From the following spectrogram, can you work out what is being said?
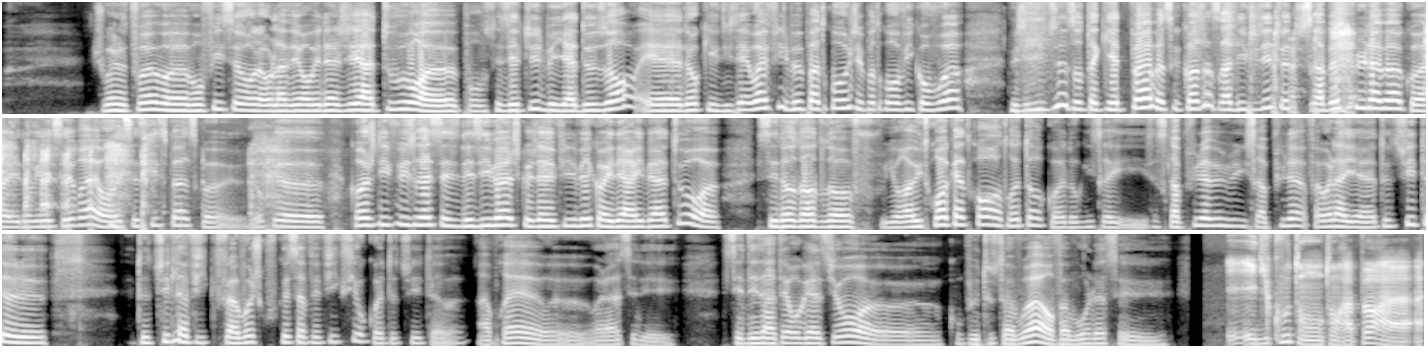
je vois l'autre fois, mon fils, on, l'avait emménagé à Tours pour ses études, mais il y a deux ans. Et donc, il me disait Ouais, filme pas trop, j'ai pas trop envie qu'on voit. Mais j'ai dit, de toute façon, t'inquiète pas, parce que quand ça sera diffusé, toi, tu seras même plus là-bas, quoi. Et donc, c'est vrai, c'est ce qui se passe, quoi. Donc, euh, quand je diffuserai ces, les images que j'avais filmées quand il est arrivé à Tours, euh, c'est dans, dans, dans, il y aura eu 3-4 ans entre temps, quoi. Donc, il serait, ça sera plus la même, il sera plus là. Enfin, voilà, il y a tout de suite, euh, tout de suite la fiction. Enfin, moi, je trouve que ça fait fiction, quoi, tout de suite. Après, voilà, c'est des c'est des interrogations euh, qu'on peut tous avoir. Enfin bon, là, c'est. Et, du coup, ton, ton rapport à,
